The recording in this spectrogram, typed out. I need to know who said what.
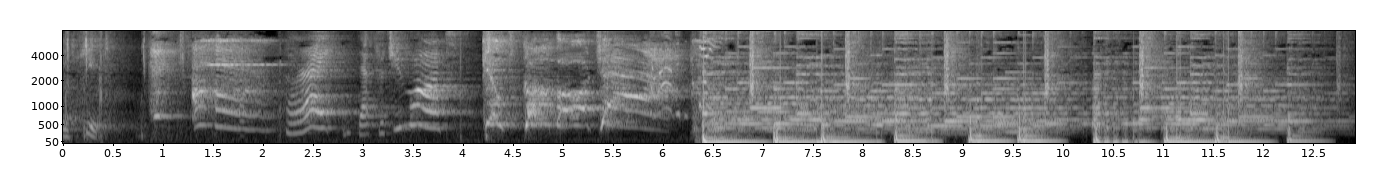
Speaker 1: really cute. Ah, All right, that's what you want. Cute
